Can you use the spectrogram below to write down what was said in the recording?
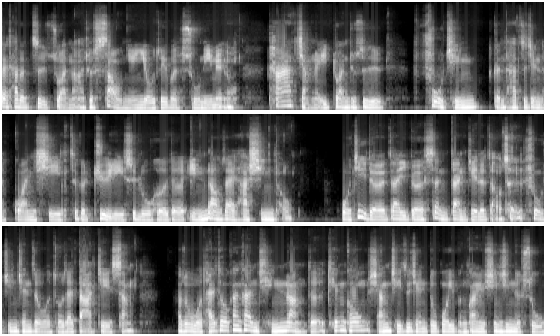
在他的自传啊，就《少年游》这本书里面哦，他讲了一段，就是父亲跟他之间的关系，这个距离是如何的萦绕在他心头。我记得在一个圣诞节的早晨，父亲牵着我走在大街上，他说：“我抬头看看晴朗的天空，想起之前读过一本关于星星的书。”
